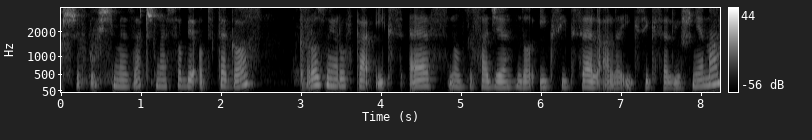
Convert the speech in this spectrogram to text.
Przypuśćmy, zacznę sobie od tego. Rozmiarówka XS, no w zasadzie do XXL, ale XXL już nie ma.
